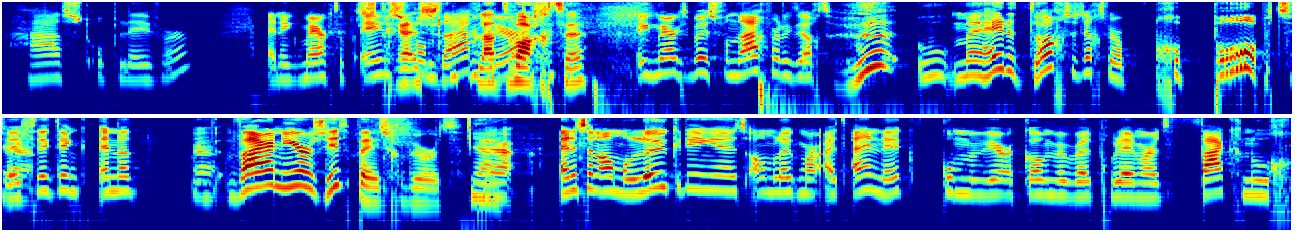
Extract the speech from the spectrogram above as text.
haast oplever. En ik merkte opeens Stress. vandaag Laat wachten. Ik merkte opeens vandaag waar ik dacht, huh, hoe mijn hele dag is echt weer gepropt. Weet je, ik denk, en dat, wanneer zit opeens gebeurd? Ja. En het zijn allemaal leuke dingen, het is allemaal leuk, maar uiteindelijk komen we weer, komen we weer bij het probleem waar we het vaak genoeg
